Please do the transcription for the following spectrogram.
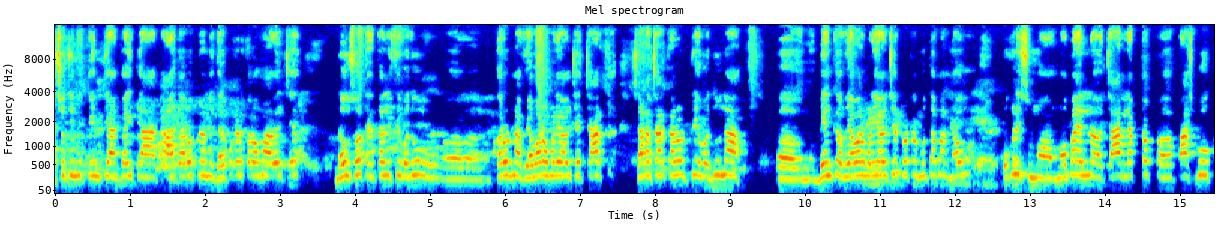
એસઓજીની ટીમ ત્યાં ગઈ, ત્યાં આઠ આરોપીઓની ધરપકડ કરવામાં આવેલ છે. નવસો તેતાલીસથી વધુ કરોડના વ્યવહારો મળી આવેલ છે. ચાર સાડા ચાર કરોડથી વધુના બેંક વ્યવહાર મળી આવ્યો છે. ટોટલ મુદ્દામાં નવ. ઓગણીસ મોબાઈલ ચાર લેપટોપ પાસબુક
